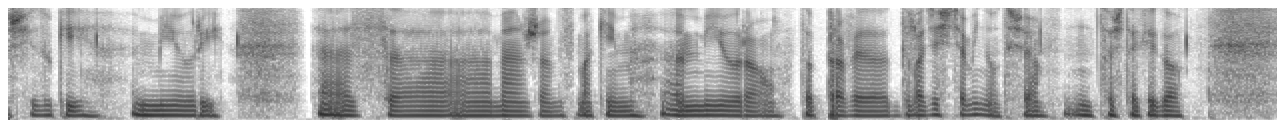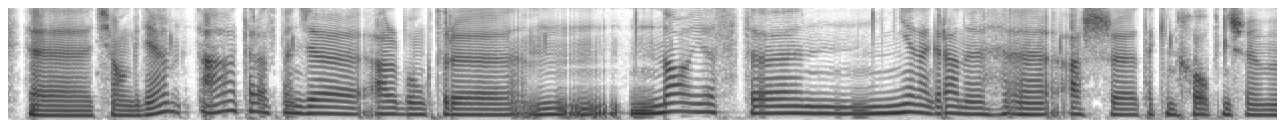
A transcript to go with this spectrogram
Shizuki Miuri z mężem, z Makim Miurą. To prawie 20 minut się coś takiego e, ciągnie. A teraz będzie album, który mm, no, jest e, nie nagrany e, aż takim chałupniczym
